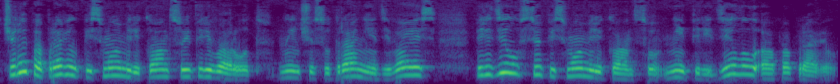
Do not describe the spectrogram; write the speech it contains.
Вчера поправил письмо американцу и переворот. Нынче с утра, не одеваясь, переделал все письмо американцу. Не переделал, а поправил.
